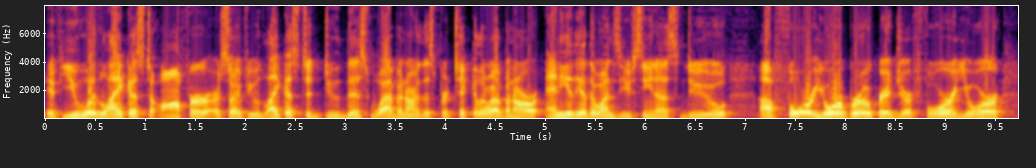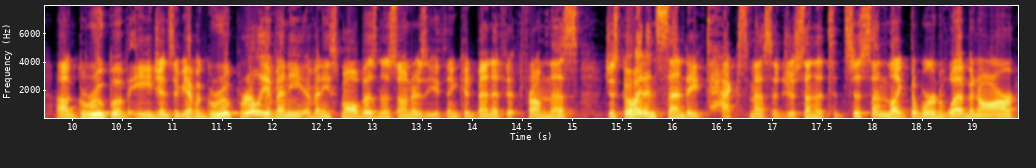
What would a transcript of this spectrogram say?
if you would like us to offer, or so if you would like us to do this webinar, this particular webinar, or any of the other ones you've seen us do uh, for your brokerage or for your uh, group of agents, if you have a group really of any of any small business owners that you think could benefit from this, just go ahead and send a text message. Just send a just send like the word webinar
